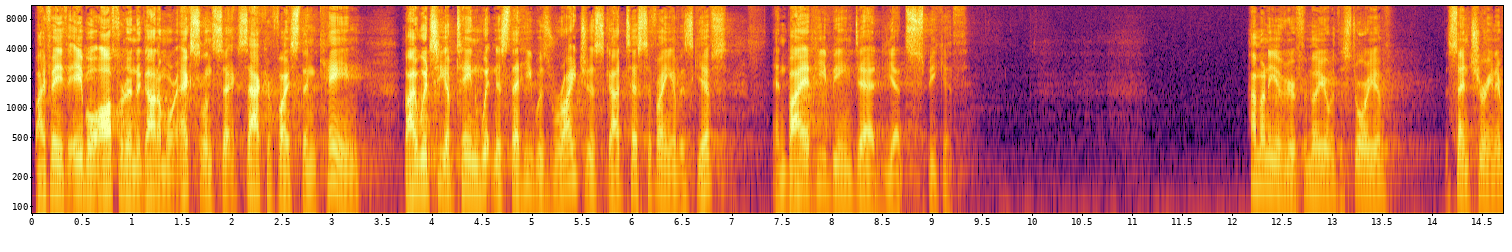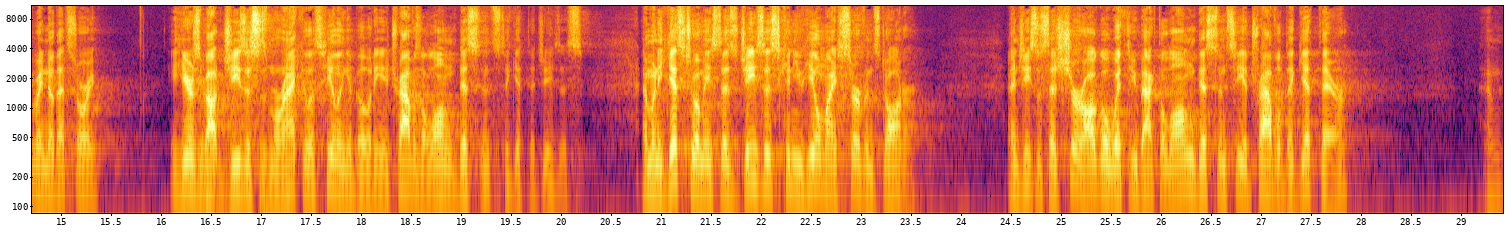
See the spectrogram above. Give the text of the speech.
By faith, Abel offered unto God a more excellent sacrifice than Cain, by which he obtained witness that he was righteous, God testifying of his gifts, and by it he being dead yet speaketh. How many of you are familiar with the story of the centurion? Everybody know that story? He hears about Jesus' miraculous healing ability. And he travels a long distance to get to Jesus. And when he gets to him, he says, Jesus, can you heal my servant's daughter? And Jesus says, Sure, I'll go with you back the long distance he had traveled to get there. And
